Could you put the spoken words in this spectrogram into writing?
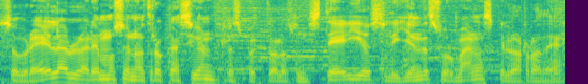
Sobre él hablaremos en otra ocasión respecto a los misterios y leyendas urbanas que lo rodean.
